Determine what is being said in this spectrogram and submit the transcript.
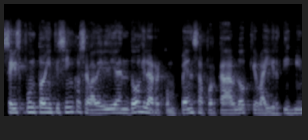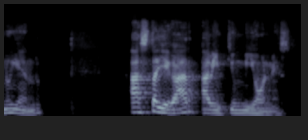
6.25 se va a dividir en dos y la recompensa por cada bloque va a ir disminuyendo hasta llegar a 21 millones,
